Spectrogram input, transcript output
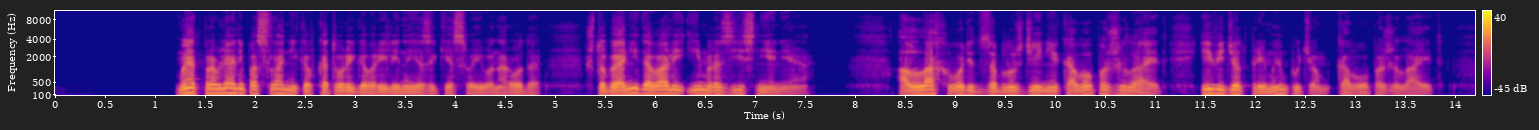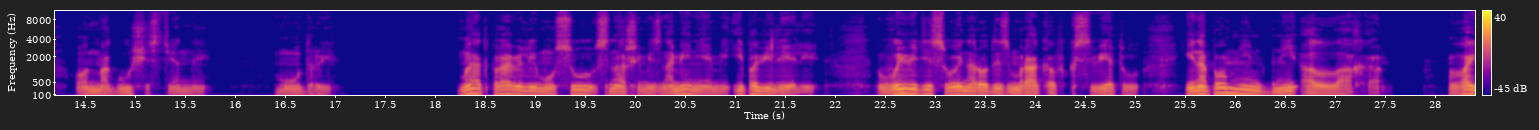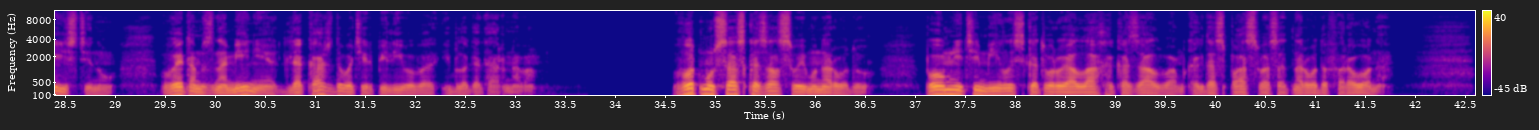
Мы отправляли посланников, которые говорили на языке своего народа, чтобы они давали им разъяснения. Аллах вводит в заблуждение, кого пожелает, и ведет прямым путем, кого пожелает. Он могущественный, мудрый. Мы отправили Мусу с нашими знамениями и повелели, выведи свой народ из мраков к свету и напомни им дни Аллаха. Воистину, в этом знамение для каждого терпеливого и благодарного. Вот Муса сказал своему народу, «Помните милость, которую Аллах оказал вам, когда спас вас от народа фараона.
